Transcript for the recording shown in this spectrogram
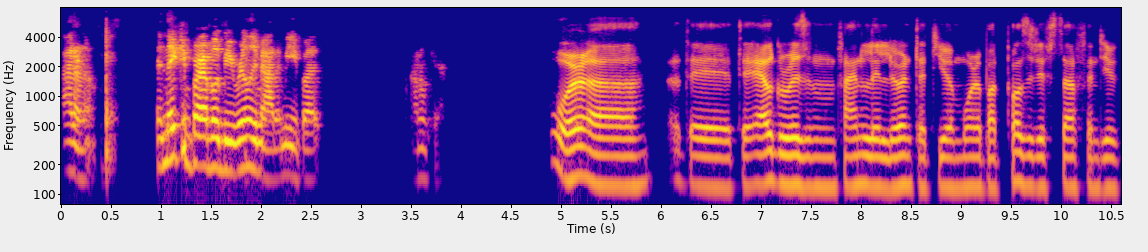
i don't know and they can probably be really mad at me but i don't care or uh, the the algorithm finally learned that you're more about positive stuff and you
